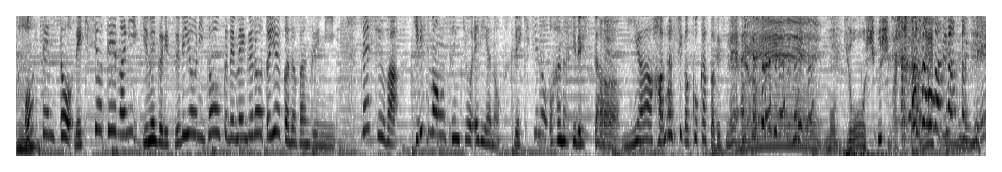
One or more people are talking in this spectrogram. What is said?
うん。温泉と歴史をテーマに湯巡りするようにトークで巡ろうというこの番組。先週は霧島温泉郷エリアの歴史のお話でした。いやー話が濃かったですね。ねえ、もう凝縮しましたね。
